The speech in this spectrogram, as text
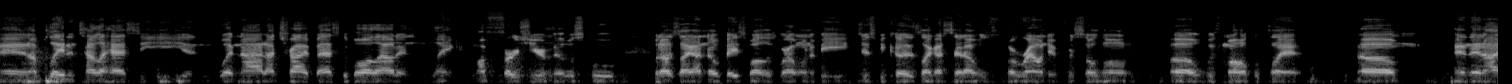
and I played in Tallahassee and whatnot. I tried basketball out in like my first year of middle school, but I was like, I know baseball is where I want to be, just because, like I said, I was around it for so long uh, with my uncle playing. Um, and then I,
